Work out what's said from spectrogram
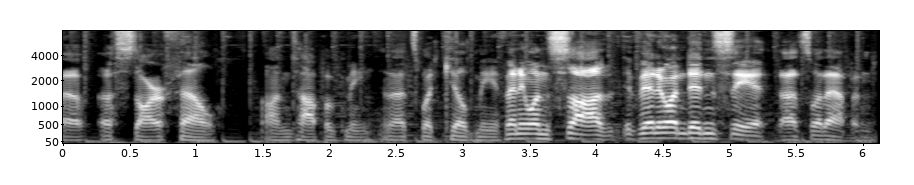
uh, a star fell on top of me, and that's what killed me. If anyone saw, if anyone didn't see it, that's what happened.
